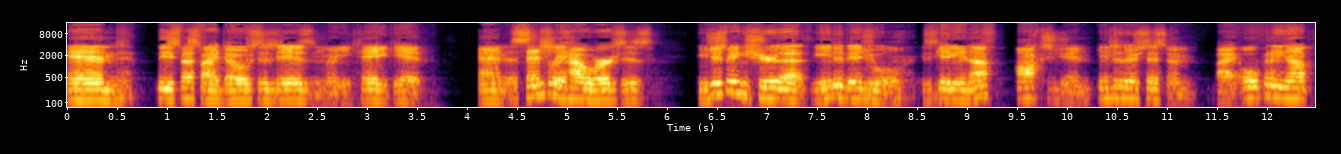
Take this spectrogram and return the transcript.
And these specified dosages and when you take it. And essentially, how it works is you're just making sure that the individual is getting enough oxygen into their system by opening up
